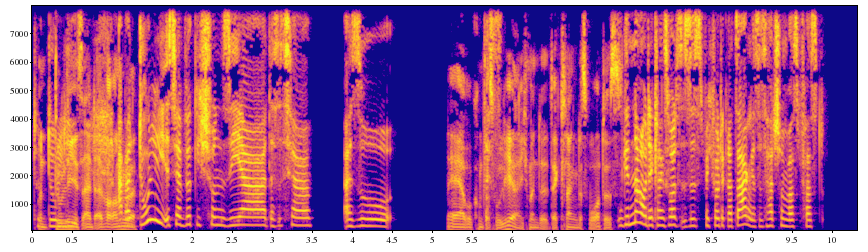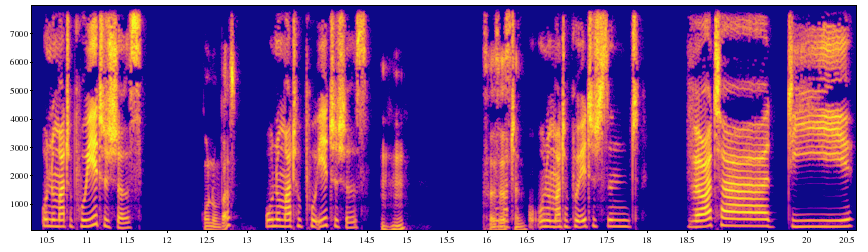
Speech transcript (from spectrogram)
Du und Dulli. Dulli ist halt einfach auch aber Dulli ist ja wirklich schon sehr, das ist ja, also, naja, wo kommt das es- wohl her? Ich meine, der, der Klang des Wortes. genau, der Klangswort, es ist, ich wollte gerade sagen, es ist, hat schon was fast Onomatopoetisches. Ohne was? Onomatopoetisches. Mhm. Was heißt das denn? Onomato- Onomatopoetisch sind Wörter, die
